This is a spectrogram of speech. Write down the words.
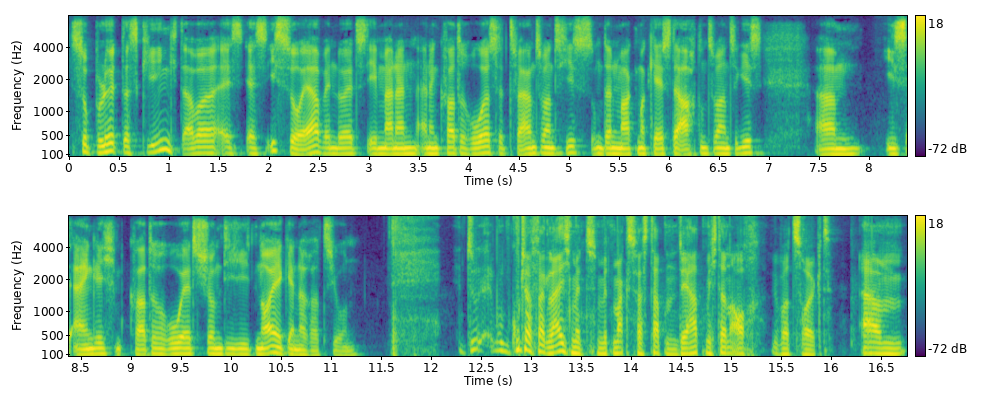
so blöd das klingt, aber es, es ist so, ja. wenn du jetzt eben einen, einen Quattro hast, der 22 ist und ein Marc Marquez, der 28 ist, ähm, ist eigentlich Quattro jetzt schon die neue Generation. Du, guter Vergleich mit, mit Max Verstappen, der hat mich dann auch überzeugt. Ähm,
